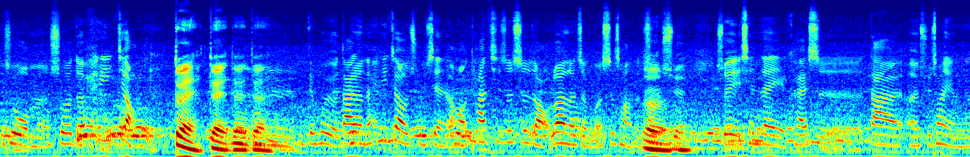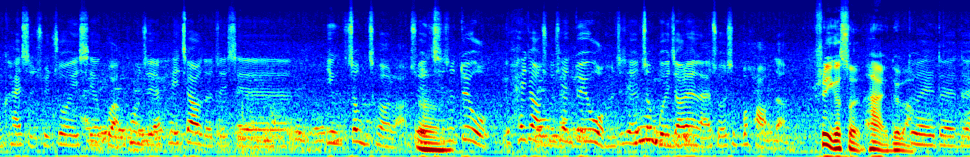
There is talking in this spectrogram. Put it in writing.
就是我们说的黑教，对对对对，嗯，就会有大量的黑教出现，然后它其实是扰乱了整个市场的秩序，嗯。所以现在也开始大呃雪场也能开始去做一些管控这些黑教的这些应政策了，所以其实对我黑教出现对于我们这些正规教练来说是不好的，是一个损害，对吧？对对对，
